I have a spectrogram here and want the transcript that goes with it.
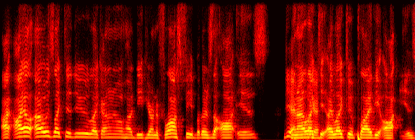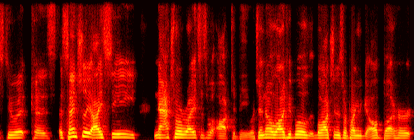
I, I I always like to do like I don't know how deep you're into philosophy, but there's the ought is, Yeah, and I like okay. to I like to apply the ought is to it because essentially I see natural rights as what ought to be, which I know a lot of people watching this are probably gonna get all butt hurt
